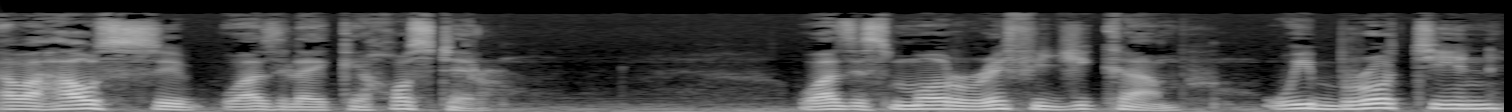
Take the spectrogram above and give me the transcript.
our house was like a hostel, was a small refugee camp. We brought in,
